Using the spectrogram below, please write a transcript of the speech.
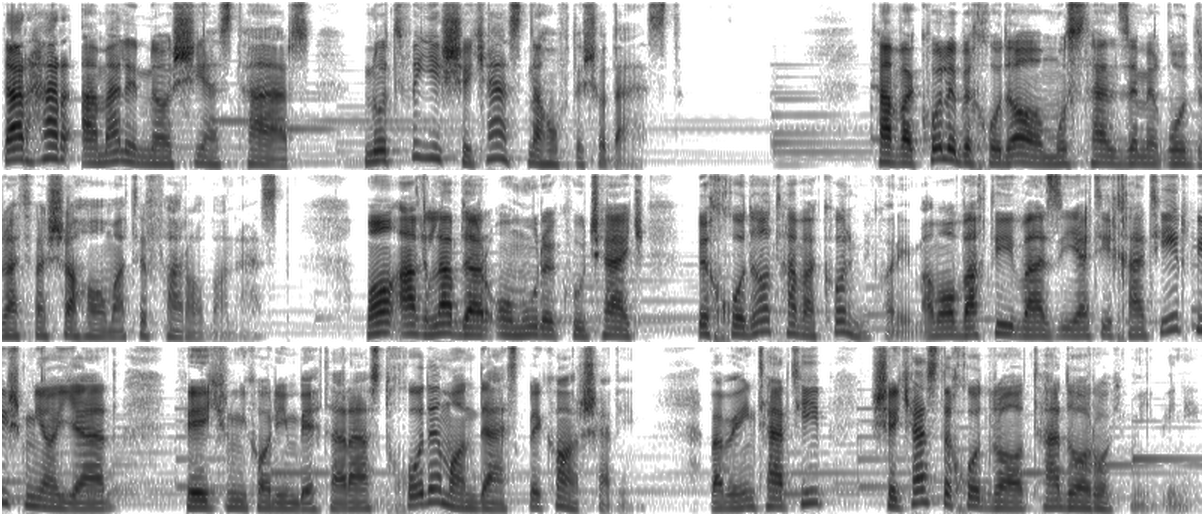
در هر عمل ناشی از ترس نطفه شکست نهفته شده است. توکل به خدا مستلزم قدرت و شهامت فراوان است. ما اغلب در امور کوچک به خدا توکل می کنیم اما وقتی وضعیتی خطیر پیش می آید فکر می کنیم بهتر است خودمان دست به کار شویم و به این ترتیب شکست خود را تدارک می بینیم.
